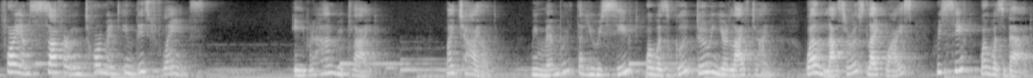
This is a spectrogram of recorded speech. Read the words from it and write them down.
for I am suffering torment in these flames. Abraham replied, My child, remember that you received what was good during your lifetime, while Lazarus likewise received what was bad.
